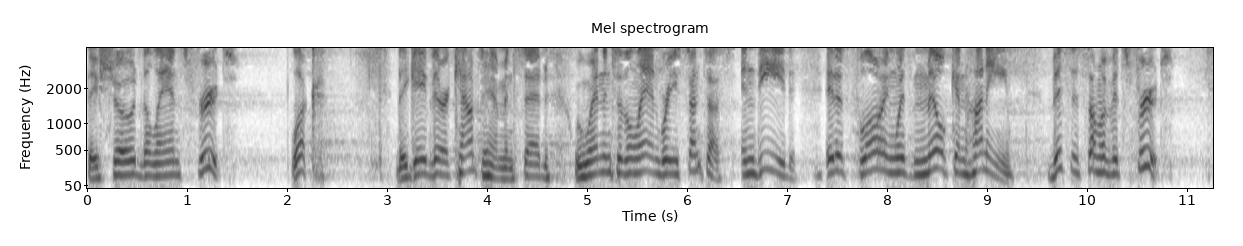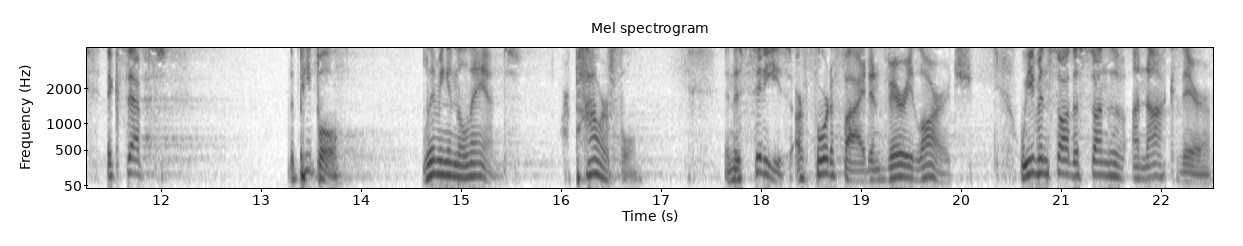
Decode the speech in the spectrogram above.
They showed the land's fruit. Look, they gave their account to him and said, We went into the land where you sent us. Indeed, it is flowing with milk and honey. This is some of its fruit. Except the people living in the land are powerful and the cities are fortified and very large. We even saw the sons of Anak there.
